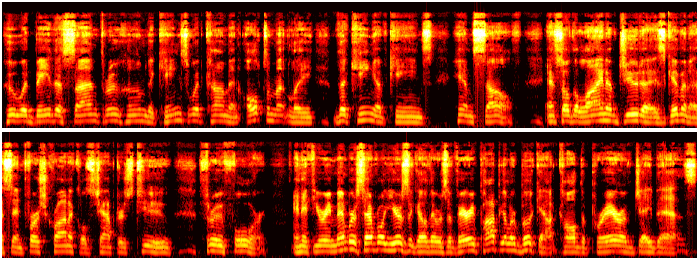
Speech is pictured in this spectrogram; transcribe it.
who would be the son through whom the kings would come, and ultimately the King of Kings himself. And so the line of Judah is given us in First Chronicles chapters 2 through 4. And if you remember several years ago, there was a very popular book out called The Prayer of Jabez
